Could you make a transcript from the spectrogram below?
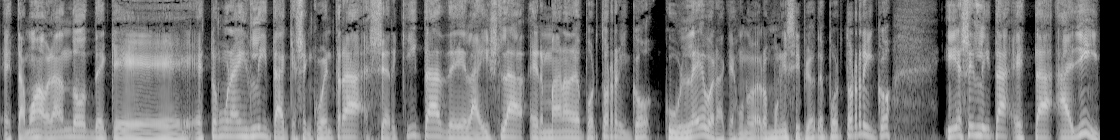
estamos hablando de que esto es una islita que se encuentra cerquita de la isla hermana de Puerto Rico, Culebra, que es uno de los municipios de Puerto Rico, y esa islita está allí.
